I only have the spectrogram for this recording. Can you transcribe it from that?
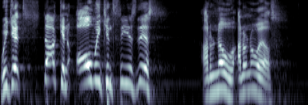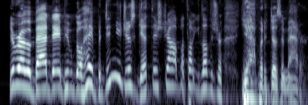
We get stuck and all we can see is this. I don't know. I don't know what else. You ever have a bad day and people go, hey, but didn't you just get this job? I thought you loved this job. Yeah, but it doesn't matter.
